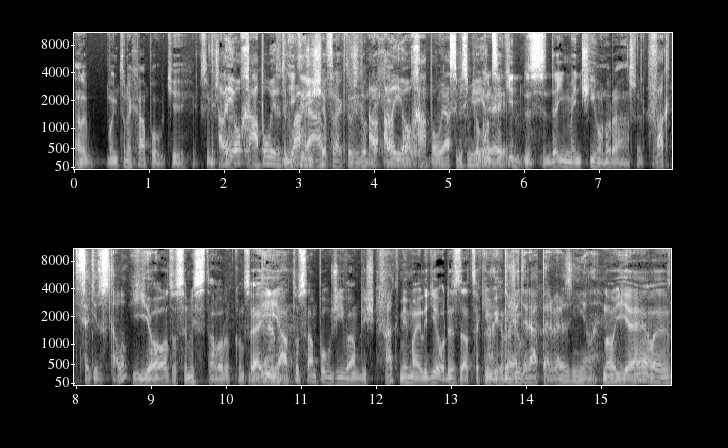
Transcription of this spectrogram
Ale oni to nechápou, ti, jak jsem říkal. Ale jo, chápou, je to taková Někteří hra. šefredaktoři to nechápou. ale jo, chápou, já si myslím, že Dokonce ti dají menší honorář. Fakt, se ti to stalo? Jo, to se mi stalo dokonce. A No je- já to sám používám, když Fakt? mi mají lidi odezdat, tak jim To je vyhrožu. teda perverzní, ale... No je, ale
